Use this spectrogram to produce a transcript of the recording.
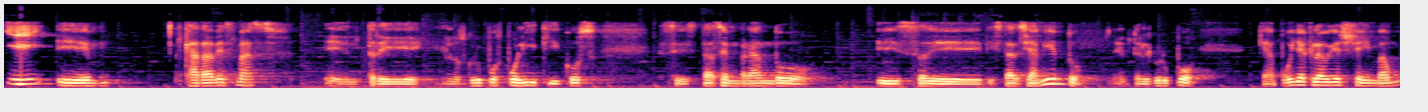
Y em, cada vez más entre los grupos políticos se está sembrando ese distanciamiento entre el grupo que apoya a Claudia Sheinbaum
